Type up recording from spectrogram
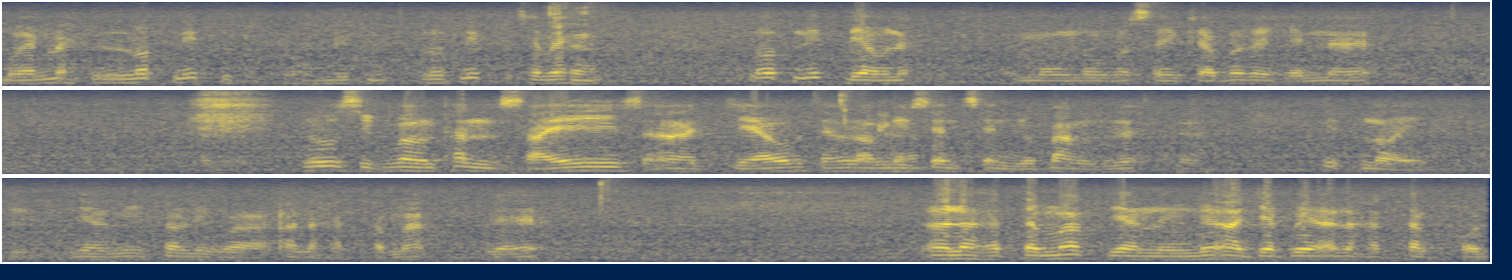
เหมือนไหมลดนิดลงนิดนึงลดนิดใช่ไหมครับลดนิดเดียวนะมองดูเปอร์เซ็นต์เกือบไม่ได้เห็นนะ รู้สึกว่าท่านใสสะอาดแจ๋วแต่เรามีเส้นเส้นๆอยู่บ้างนะครับนิดหน่อยอืมอย่างนี้เขาเรียกว่าอรหัตตมรรคนะฮะ อรหัตตมรรคอย่างหนึ่งหรืออาจจะเป็นอรหัตตผล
